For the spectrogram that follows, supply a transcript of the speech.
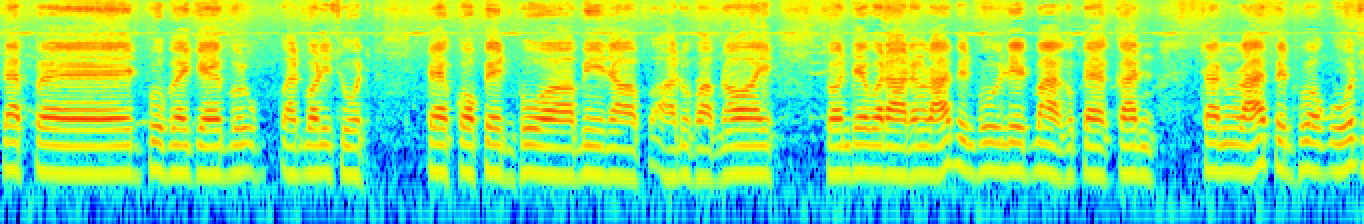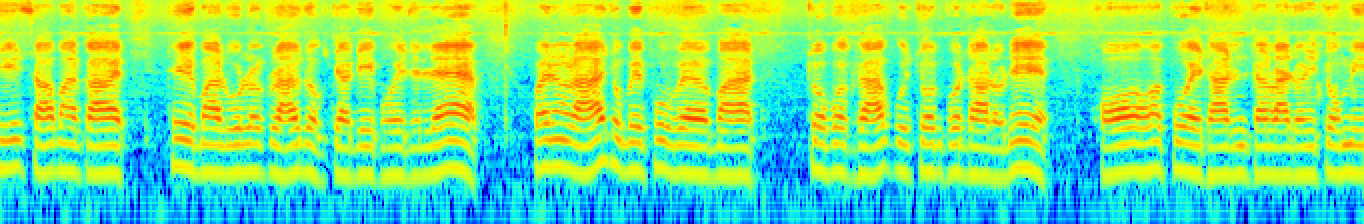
และเป็นผู้ไม่ใจบันบริสุทธิ์ แต่ก็เป็นผู้มีนาอนุภาพน้อย ส่วนเทวดาทั้งหลายเป็นผู้เลียดมากก็แปลกันท่านทั้งหลายเป็นพวกอุทิสามารกาย ที่มารู้ลักหลายดอกจะดีโพยในแรกไว้ทั้งหลายจงเป็นผู้เวมาทจงรักษากุศลพุทธาเหล่านี้ขอให้ผู้ให้ทานทั้งหลายเหล่านี้จงมี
